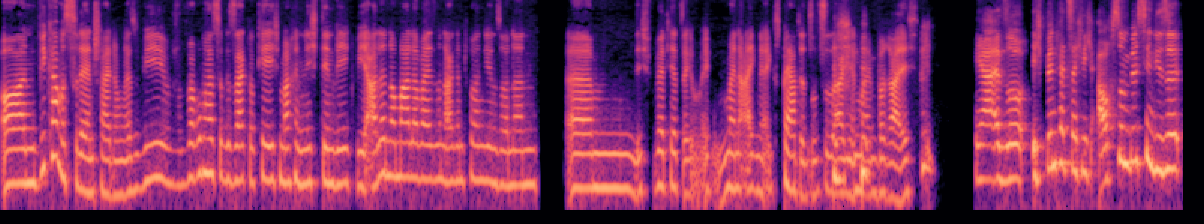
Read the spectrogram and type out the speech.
Und wie kam es zu der Entscheidung? Also wie, warum hast du gesagt, okay, ich mache nicht den Weg, wie alle normalerweise in Agenturen gehen, sondern ähm, ich werde jetzt meine eigene Expertin sozusagen in meinem Bereich. Ja, also ich bin tatsächlich auch so ein bisschen diese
